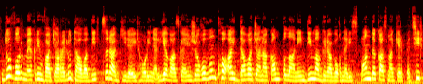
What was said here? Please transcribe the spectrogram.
Դու որ մեղրին վաճառելու դավադիր ծրագիր էիր հորինել եւ ազգային ժողովում քո այդ դավաճանական պլանին դիմագրավողների սպանդը կազմակերպեցիր,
